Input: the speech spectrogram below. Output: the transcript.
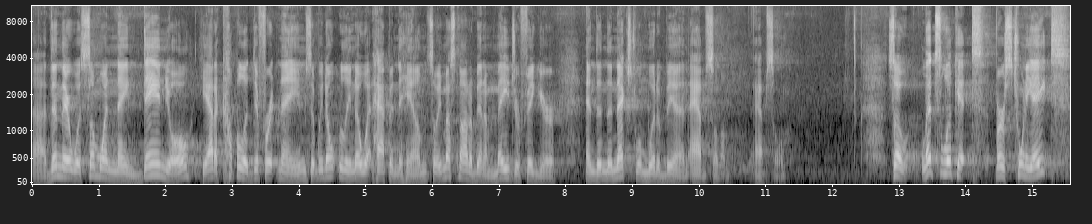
Uh, then there was someone named Daniel. He had a couple of different names, and we don't really know what happened to him, so he must not have been a major figure. And then the next one would have been Absalom. Absalom. So let's look at verse 28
